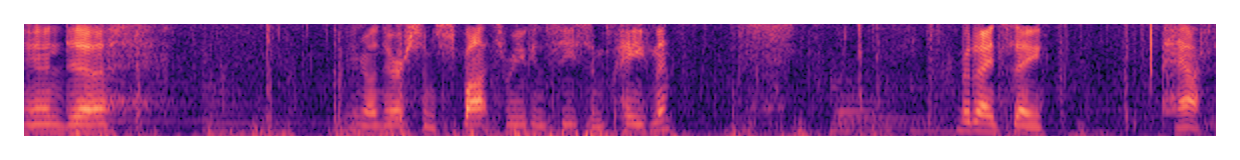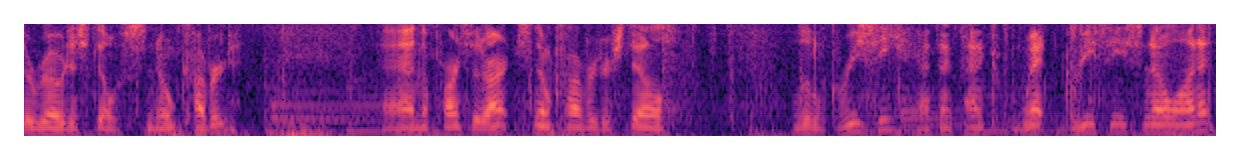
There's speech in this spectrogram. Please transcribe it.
And uh, you know, there are some spots where you can see some pavement, but I'd say half the road is still snow covered. And the parts that aren't snow covered are still a little greasy, got that kind of wet, greasy snow on it.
